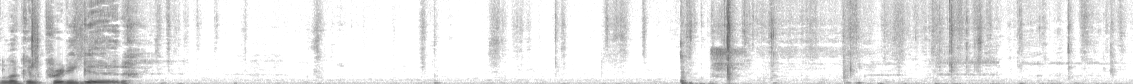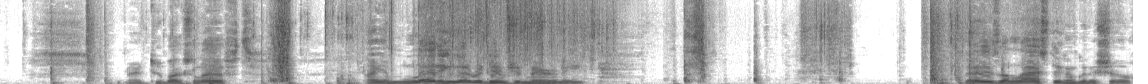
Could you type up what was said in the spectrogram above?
looking pretty good. All right, two bucks left. I am letting that redemption marinate. That is the last thing I'm going to show.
